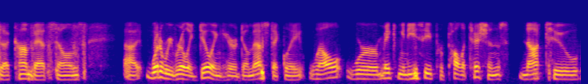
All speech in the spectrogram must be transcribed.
uh, combat zones, uh, what are we really doing here domestically? Well, we're making it easy for politicians not to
